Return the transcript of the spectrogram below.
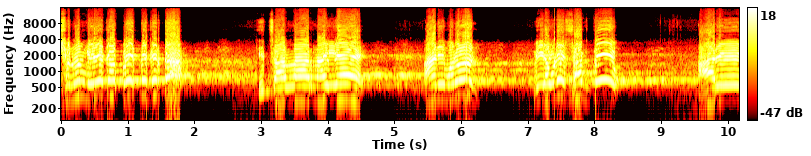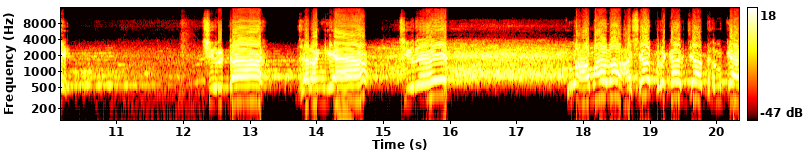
छिनून घेण्याचा प्रयत्न करता. हे चालणार नाहीये. आणि म्हणून मी एवढे सांगतो अरे चिरटा जरांग्या चिरट तू आम्हाला अशा प्रकारच्या धमक्या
